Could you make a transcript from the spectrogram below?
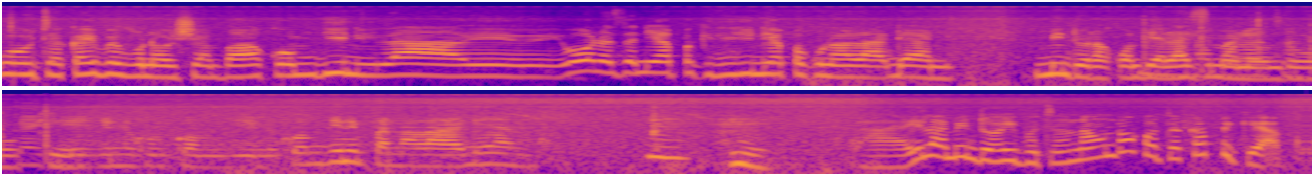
Wewe utakaa hivyo hivyo na ushamba wako mjini la wewe. Wewe unadhani hapa kijijini hapa kuna laa gani? Mimi ndo nakwambia lazima niondoke. Kijijini kuliko mjini. Kwa mjini pana raha gani? Hmm. Ah, ila mimi ndo hivyo tena naondoka utakaa peke yako.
